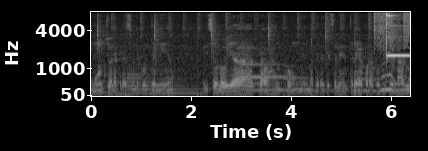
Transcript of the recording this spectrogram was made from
mucho a la creación de contenido y solo ya trabajan con el material que se les entrega para posicionarlo,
